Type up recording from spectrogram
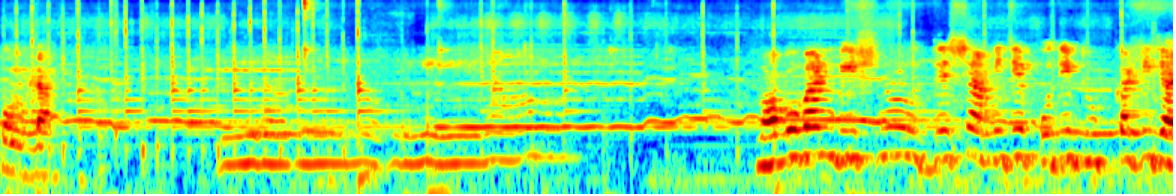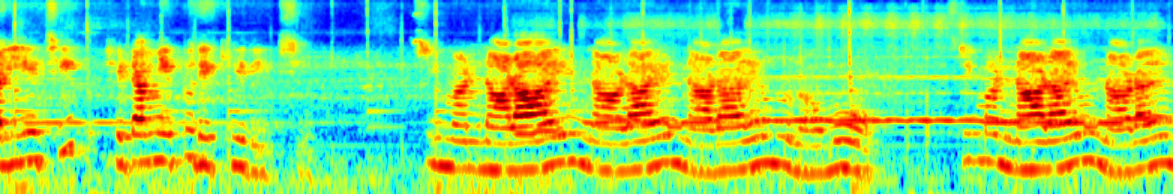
করলাম। ভগবান বিষ্ণুর উদ্দেশ্যে আমি যে প্রদীপ ধূপকাঠি জ্বালিয়েছি, সেটা আমি একটু দেখিয়ে দিচ্ছি। শ্রীমান নারায়ণ নারায়ণ নারায়ণ নম। শ্রীমান নারায়ণ নারায়ণ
